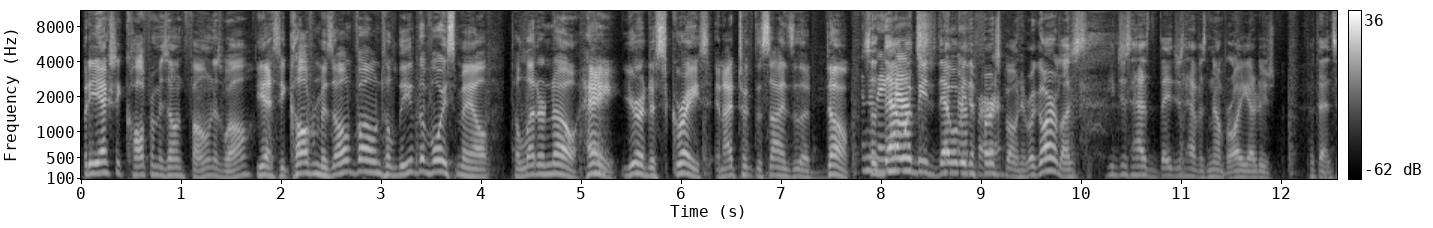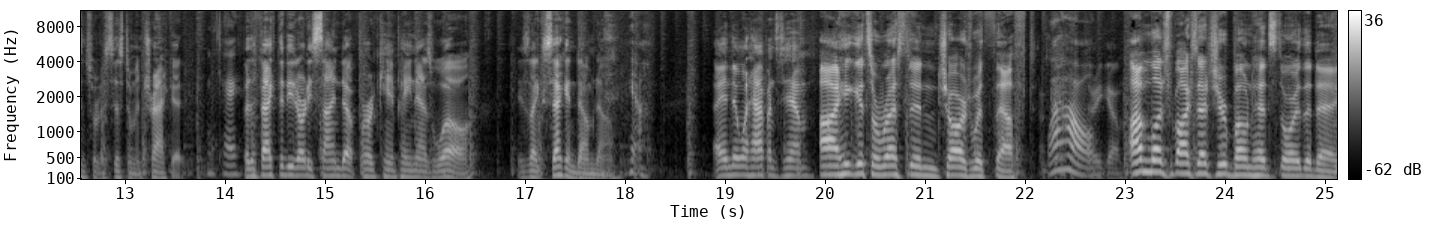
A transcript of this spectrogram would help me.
But he actually called from his own phone as well? Yes, he called from his own phone to leave the voicemail to let her know, hey, you're a disgrace, and I took the signs of the dump. And so then they that would be matched that the would be the number. first bone. Regardless, he just has they just have his number. All you gotta do is put that in some sort of system and track it. Okay. But the fact that he'd already signed up for her campaign as well is like second dumb dumb. Yeah. And then what happens to him? Uh, he gets arrested and charged with theft. Wow. There you go. I'm Lunchbox. That's your bonehead story of the day.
